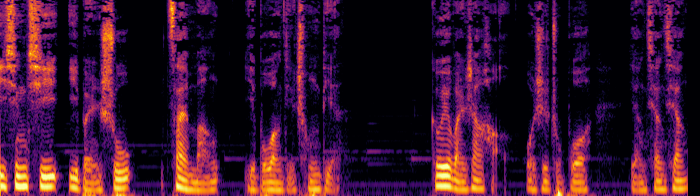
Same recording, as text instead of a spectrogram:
一星期一本书，再忙也不忘记充电。各位晚上好，我是主播杨锵锵。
